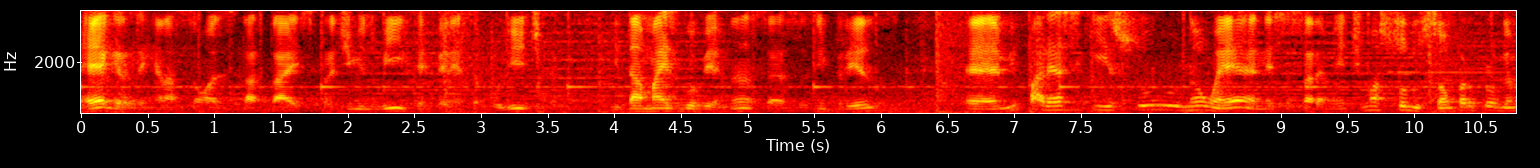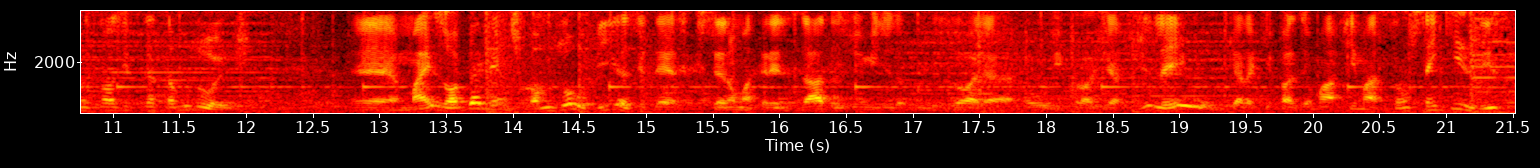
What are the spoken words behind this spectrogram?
regras em relação às estatais para diminuir a interferência política e dar mais governança a essas empresas, é, me parece que isso não é necessariamente uma solução para o problema que nós enfrentamos hoje. É, mas, obviamente, vamos ouvir as ideias que serão materializadas ou em medida provisória ou em projetos de lei. Eu quero aqui fazer uma afirmação sem que exista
